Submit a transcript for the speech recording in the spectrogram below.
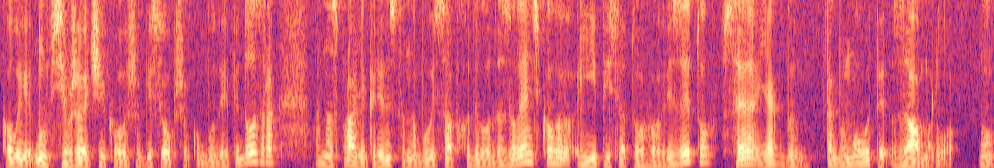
коли ну, всі вже очікували, що після обшуку буде підозра, насправді керівництво НАБУ і САП ходило до Зеленського, і після того візиту все, як би, так би мовити, замерло. Ну,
